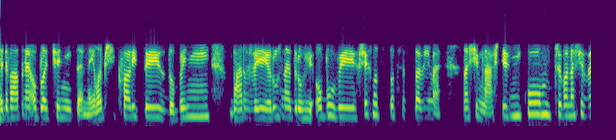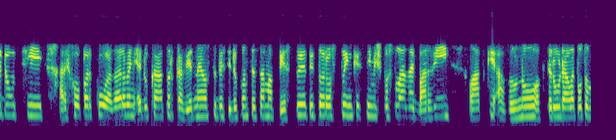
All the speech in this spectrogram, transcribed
hedvábné oblečení té nejlepší kvality, zdobení, barvy, různé druhy obuvy, všechno, to představíme našim návštěvníkům. Třeba naše vedoucí archeoparku a zároveň edukátorka v jedné osobě si dokonce sama pěstuje tyto rostlinky, s nimiž posléze barví látky a vlnu, a kterou dále potom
